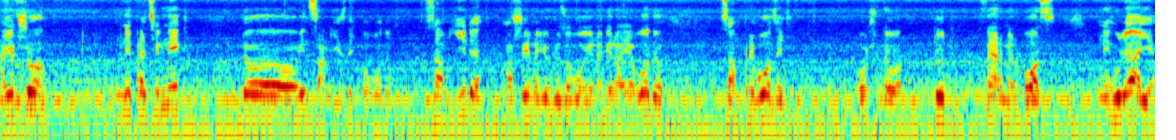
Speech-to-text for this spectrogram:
А якщо не працівник, то він сам їздить по воду. Сам їде машиною грузовою, набирає воду, сам привозить. В тут фермер, бос не гуляє,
